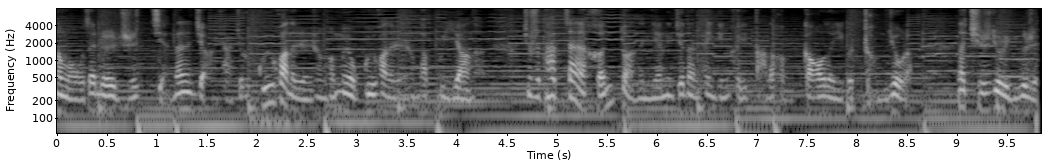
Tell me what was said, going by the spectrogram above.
那么我在这里只是简单的讲一下，就是规划的人生和没有规划的人生它不一样的，就是他在很短的年龄阶段，他已经可以达到很高的一个成就了。那其实就是一个人，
